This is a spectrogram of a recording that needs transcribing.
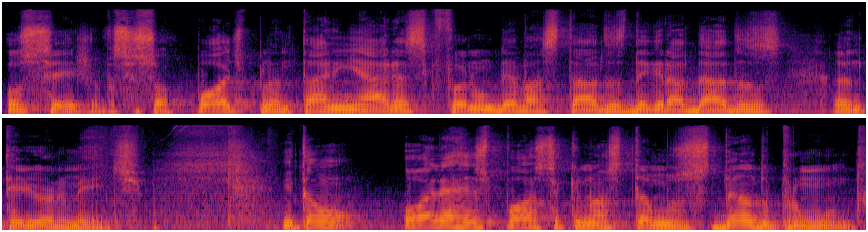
Ou seja, você só pode plantar em áreas que foram devastadas, degradadas anteriormente. Então, olha a resposta que nós estamos dando para o mundo.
